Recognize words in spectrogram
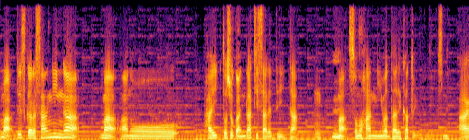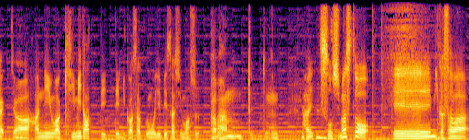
まあ、ですから3人が、まあ、あのーはい、図書館に拉致されていた、まあ、その犯人は誰かということですね。はい。じゃあ、犯人は君だって言って、三笠くんを指さします。パバンということで。うん。はい。うんそうしますと、えー、ミカサは、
